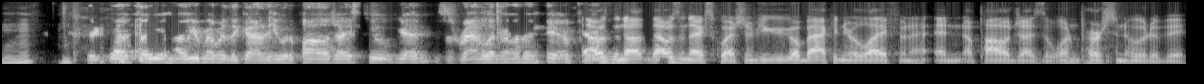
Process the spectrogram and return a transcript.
Mm-hmm. I tell you how you remember the guy that he would apologize to again? Just rattling around in here. That was another. That was the next question. If you could go back in your life and and apologize to one person, who would it be?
